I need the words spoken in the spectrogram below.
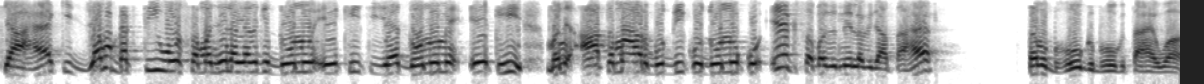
क्या है कि जब व्यक्ति वो समझने लग जाता कि दोनों एक ही चीज़ है, दोनों में एक ही, माने आत्मा और बुद्धि को दोनों को एक समझने लग जाता है, तब भोग भोगता है वह,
